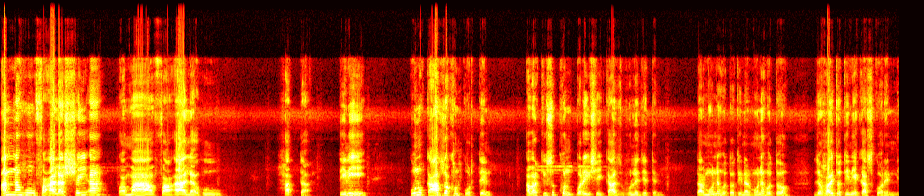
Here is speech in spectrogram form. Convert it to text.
আন্নাহু ফাআলা হাত্তা, তিনি কোনো কাজ যখন করতেন, আবার কিছুক্ষণ পরেই সেই কাজ ভুলে যেতেন। তার মনে হতো, তিনার মনে হতো যে হয়তো তিনি এ কাজ করেননি।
